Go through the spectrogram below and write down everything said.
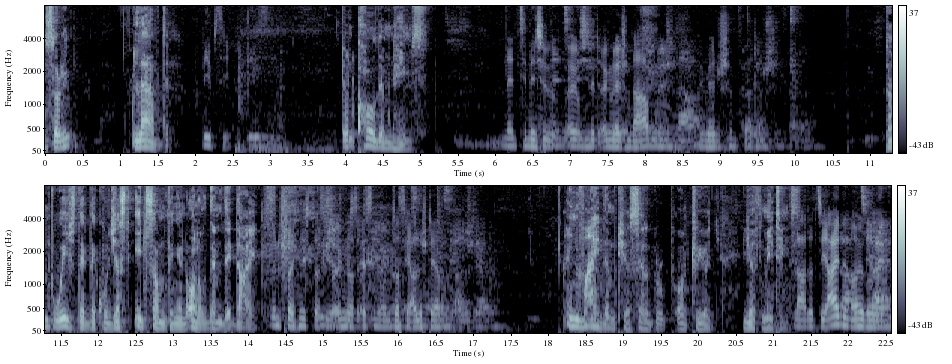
Sorry. Love them. Liebt sie. Don't call them names. Nennt sie nicht äh, mit irgendwelchen Namen. Don't wish that they could just eat something and all of them they die. Wünscht euch nicht, dass sie irgendwas essen und dass sie alle sterben. Invite them to your cell group or to your youth meetings. Ladet sie ein in eure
